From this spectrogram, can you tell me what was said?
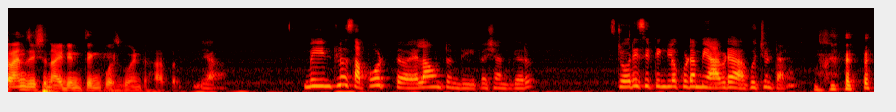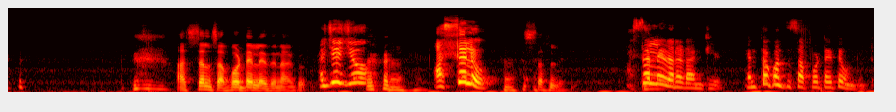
transition i didn't think was going to happen yeah మీ ఇంట్లో సపోర్ట్ ఎలా ఉంటుంది ప్రశాంత్ గారు స్టోరీ సిట్టింగ్లో కూడా మీ ఆవిడ కూర్చుంటారా అస్సలు సపోర్టే లేదు నాకు అయ్యో అస్సలు అస్సలు అస్సలు లేదనడానికి లేదు ఎంతో కొంత సపోర్ట్ అయితే ఉంటుంది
